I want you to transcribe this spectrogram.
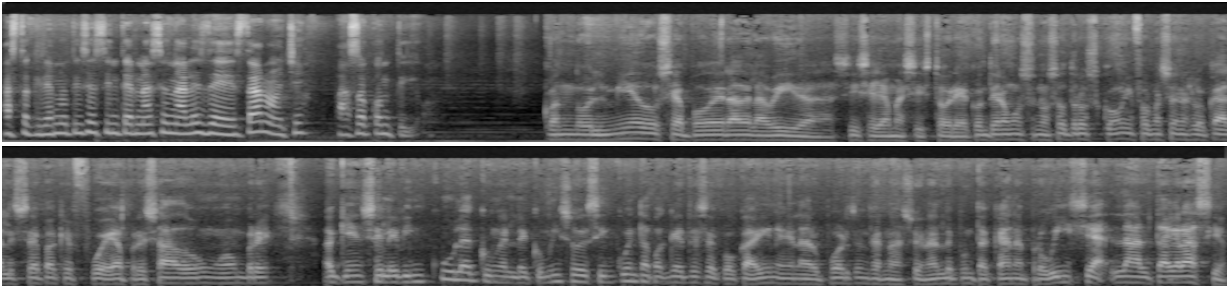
Hasta aquí las noticias internacionales de esta noche. Paso contigo. Cuando el miedo se apodera de la vida, así se llama esa historia. Continuamos nosotros con informaciones locales. Sepa que fue apresado un hombre a quien se le vincula con el decomiso de 50 paquetes de cocaína en el Aeropuerto Internacional de Punta Cana, provincia La Altagracia.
